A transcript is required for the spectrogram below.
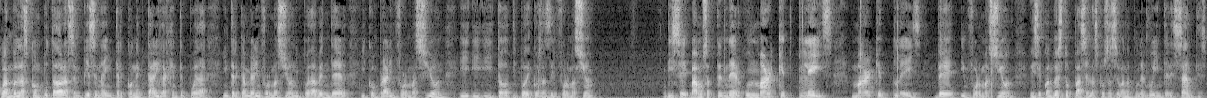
cuando las computadoras empiecen a interconectar y la gente pueda intercambiar información y pueda vender y comprar información y, todo tipo de cosas de información, dice, vamos a tener un marketplace, marketplace de información. Dice, cuando esto pase las cosas se van a poner muy interesantes.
